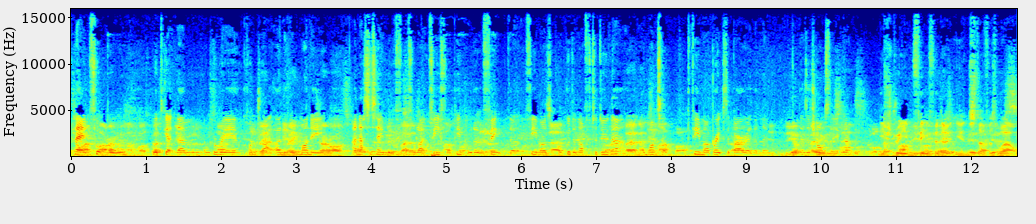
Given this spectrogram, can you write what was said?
playing football would get them a career, contract, earning them money, and that's the same with feel like FIFA. People don't think that females are good enough to do that, and once a female breaks the barrier, then there's a chance that it can happen. Stream FIFA, don't you, and stuff as well.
